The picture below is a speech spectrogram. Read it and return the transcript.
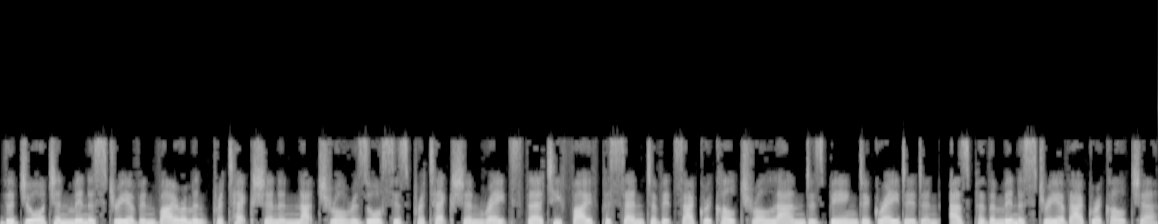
The Georgian Ministry of Environment Protection and Natural Resources Protection rates 35% of its agricultural land as being degraded and, as per the Ministry of Agriculture,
